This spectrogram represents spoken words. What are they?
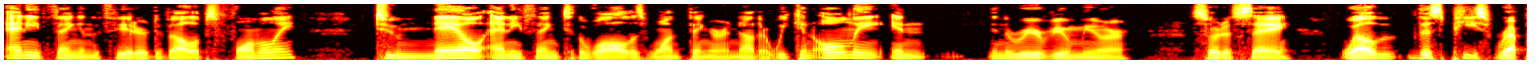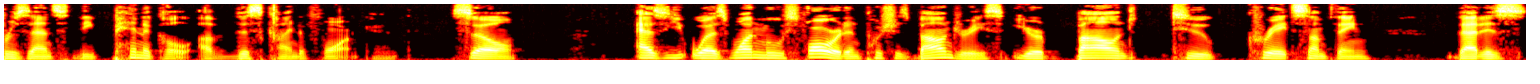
anything in the theater develops formally to nail anything to the wall as one thing or another. We can only in in the rearview mirror sort of say well, this piece represents the pinnacle of this kind of form. Okay. So, as you, as one moves forward and pushes boundaries, you're bound to create something that is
